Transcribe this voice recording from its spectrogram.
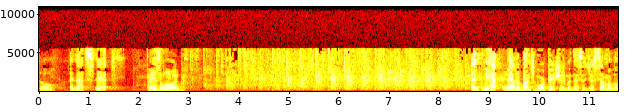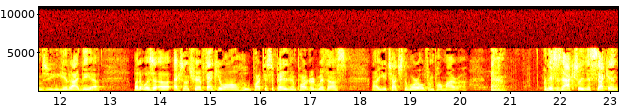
So, and that's it. Praise the Lord. And we have we have a bunch more pictures, but this is just some of them, so you can get an idea. But it was an excellent trip. Thank you all who participated and partnered with us. Uh, you Touch the world from Palmyra, and this is actually the second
